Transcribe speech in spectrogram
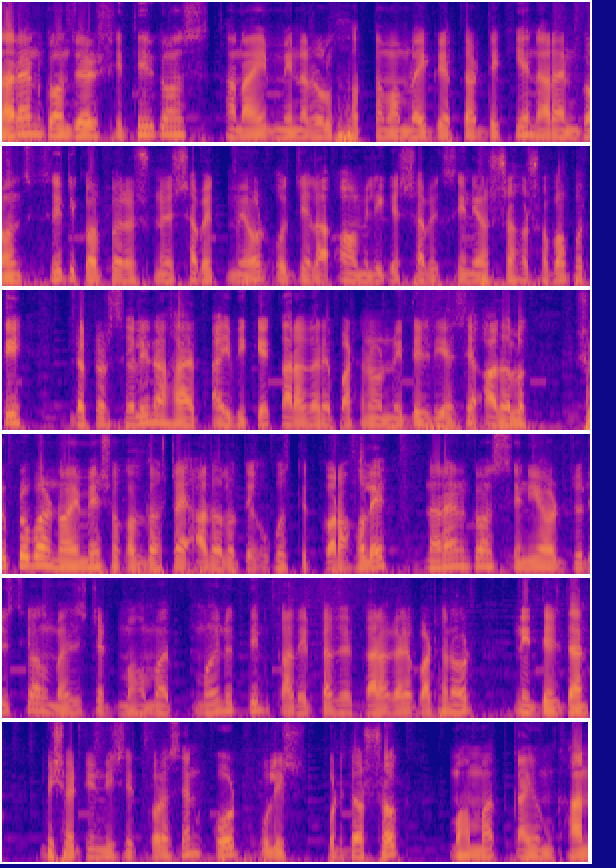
নারায়ণগঞ্জের সিদ্ধিরগঞ্জ থানায় মিনারুল হত্যা মামলায় গ্রেপ্তার দেখিয়ে নারায়ণগঞ্জ সিটি কর্পোরেশনের সাবেক মেয়র ও জেলা আওয়ামী লীগের সাবেক সিনিয়র সহ সভাপতি ডক্টর সেলিনা হায়াত আইবিকে কারাগারে পাঠানোর নির্দেশ দিয়েছে আদালত। শুক্রবার নয় মে সকাল দশটায় আদালতে উপস্থিত করা হলে Narayanganj senior judicial magistrate Mohammad Moinuddin Kader তাকে কারাগারে পাঠানোর নির্দেশ দেন। বিষয়টি নিশ্চিত করেছেন কোর্ট পুলিশ পরিদর্শক মোহাম্মদ কায়ুম খান।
